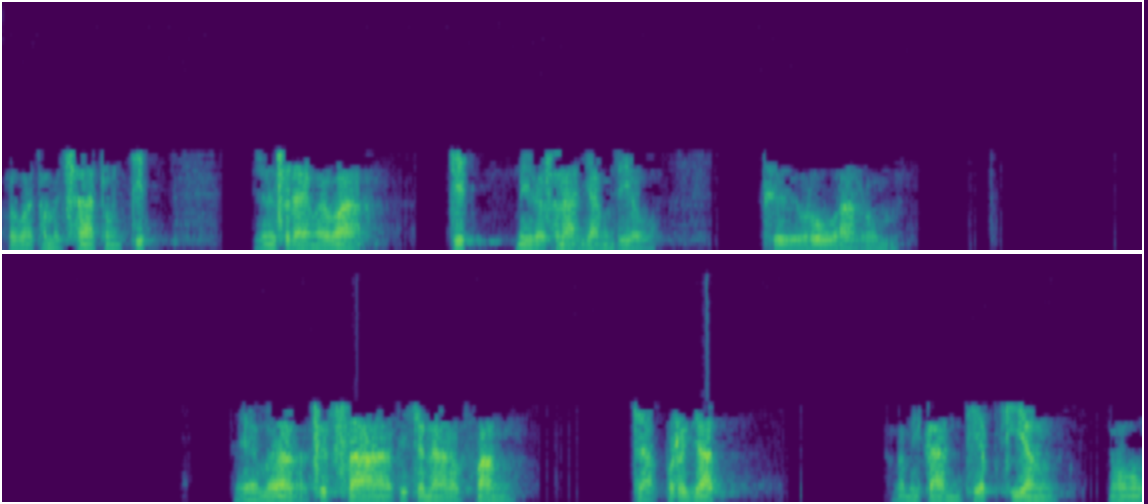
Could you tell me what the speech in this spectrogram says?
เพราะว่าธรรมชาติของจิตที่แสดงไว้ว่า จิตมีลักษณะอย่างเดียว คือรู้อารมณ์เมื่อศึกษาพิจารณาเราฟังจากปริยัติก็มีการเทียบเคียงโน้ม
